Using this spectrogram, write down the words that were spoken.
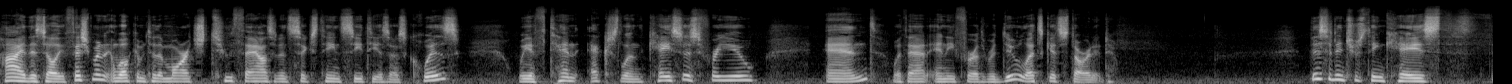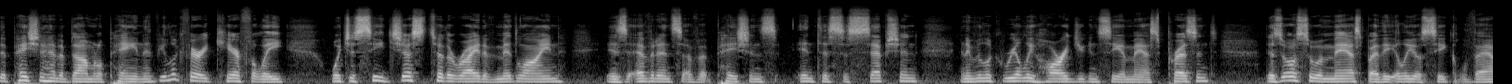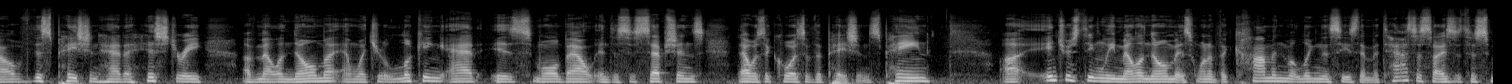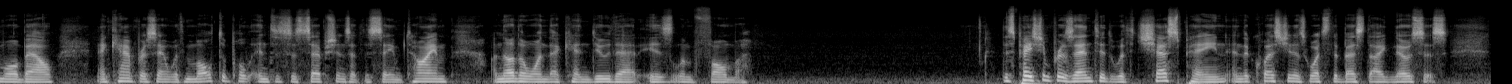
Hi, this is Elliot Fishman, and welcome to the March 2016 CTisus quiz. We have 10 excellent cases for you, and without any further ado, let's get started. This is an interesting case. The patient had abdominal pain. If you look very carefully, what you see just to the right of midline is evidence of a patient's intussusception, and if you look really hard, you can see a mass present. There's also a mass by the ileocecal valve. This patient had a history of melanoma, and what you're looking at is small bowel intussusceptions. That was the cause of the patient's pain. Uh, interestingly, melanoma is one of the common malignancies that metastasizes to small bowel and can present with multiple intussusceptions at the same time. Another one that can do that is lymphoma. This patient presented with chest pain, and the question is what's the best diagnosis?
